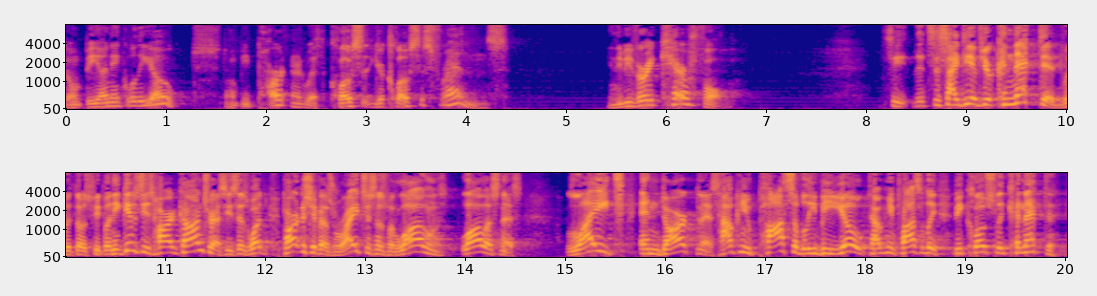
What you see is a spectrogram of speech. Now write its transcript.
Don't be unequally yoked. Don't be partnered with close, your closest friends. You need to be very careful. See, it's this idea of you're connected with those people. And he gives these hard contrasts. He says, What partnership has righteousness with lawlessness? Light and darkness. How can you possibly be yoked? How can you possibly be closely connected?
